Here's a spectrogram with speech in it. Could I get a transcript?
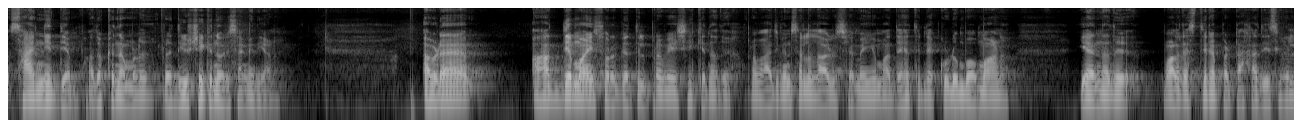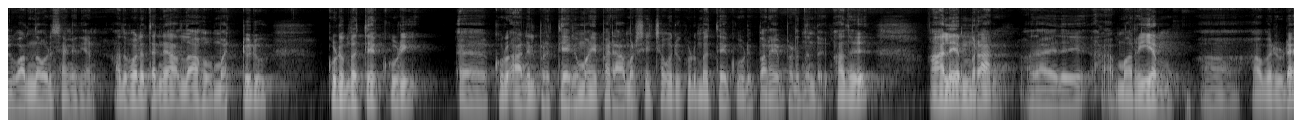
സാന്നിധ്യം അതൊക്കെ നമ്മൾ പ്രതീക്ഷിക്കുന്ന ഒരു സംഗതിയാണ്. അവിടെ ആദ്യമായി സ്വർഗത്തിൽ പ്രവേശിക്കുന്നത് പ്രവാചകൻ സല്ലല്ലാഹു അലൈഹി വസല്ലമയും അദ്ദേഹത്തിന്റെ കുടുംബവുമാണ് എന്നത് വളരെ സ്ഥിരപ്പെട്ട ഹദീസുകളിൽ വന്ന ഒരു സംഗതിയാണ്. അതുപോലെ തന്നെ അള്ളാഹു മറ്റൊരു കുടുംബത്തെ കൂടി ഖുർആാനിൽ പ്രത്യേകമായി പരാമർശിച്ച ഒരു കുടുംബത്തെ കൂടി പറയപ്പെടുന്നുണ്ട്. അത് ആൽ ഇമ്രാൻ അതായത് മറിയം അവരുടെ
